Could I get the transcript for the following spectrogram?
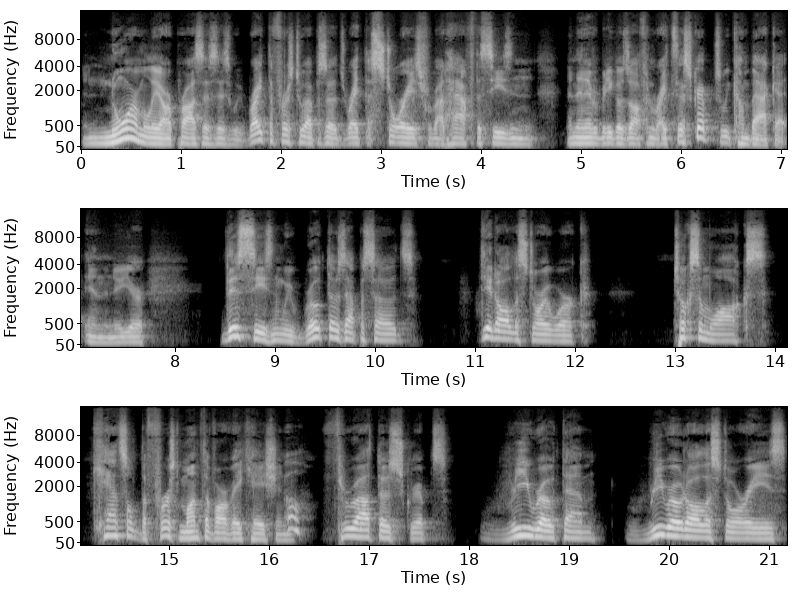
And normally our process is we write the first two episodes, write the stories for about half the season, and then everybody goes off and writes their scripts. We come back at, in the new year. This season, we wrote those episodes, did all the story work, took some walks, canceled the first month of our vacation, Oh. threw out those scripts, rewrote them, rewrote all the stories,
